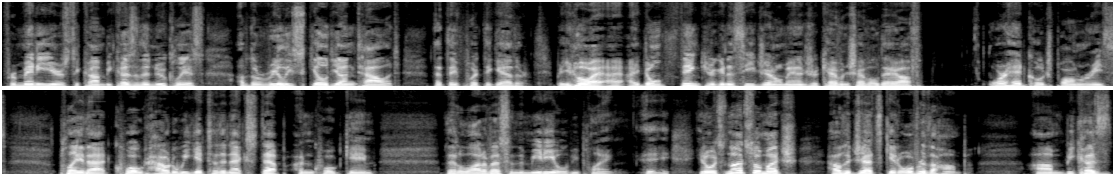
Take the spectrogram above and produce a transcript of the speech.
for many years to come because of the nucleus of the really skilled young talent that they've put together. But you know, I, I don't think you're going to see General Manager Kevin Cheveldayoff or head coach Paul Maurice play that quote, how do we get to the next step, unquote game that a lot of us in the media will be playing. You know, it's not so much how the Jets get over the hump, um, because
